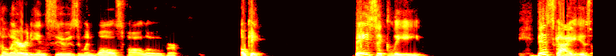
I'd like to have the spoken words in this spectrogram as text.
hilarity ensues and when walls fall over. Okay. Basically, this guy is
